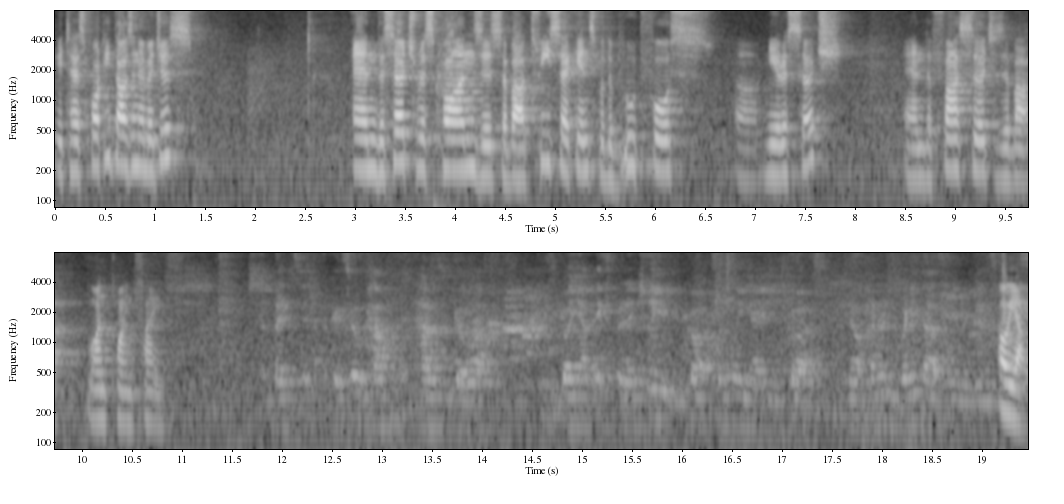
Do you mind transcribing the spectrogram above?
It has 40,000 images, and the search response is about three seconds for the brute force uh, nearest search, and the fast search is about 1.5. Okay, so how, how does it go up? Is it going up exponentially? If you've got suddenly now you've got, you know, 120,000 images. Oh yeah,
